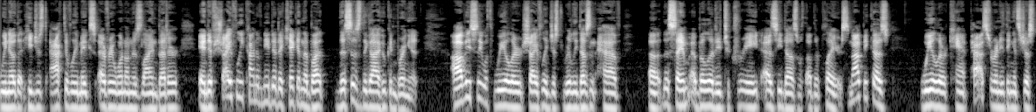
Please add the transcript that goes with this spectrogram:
We know that he just actively makes everyone on his line better. And if Scheifele kind of needed a kick in the butt, this is the guy who can bring it. Obviously, with Wheeler, Scheifele just really doesn't have uh, the same ability to create as he does with other players. Not because Wheeler can't pass or anything. It's just,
